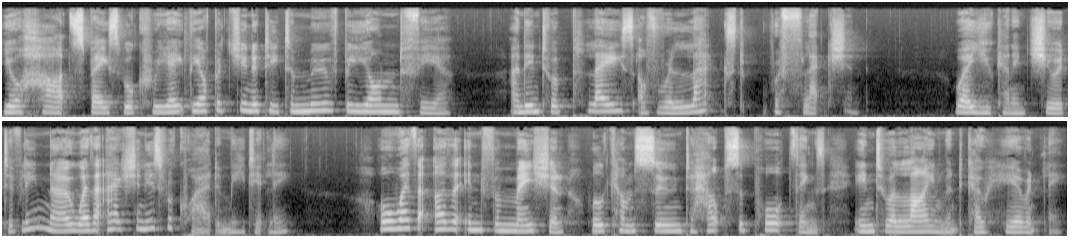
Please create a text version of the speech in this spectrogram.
Your heart space will create the opportunity to move beyond fear and into a place of relaxed reflection where you can intuitively know whether action is required immediately or whether other information will come soon to help support things into alignment coherently.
